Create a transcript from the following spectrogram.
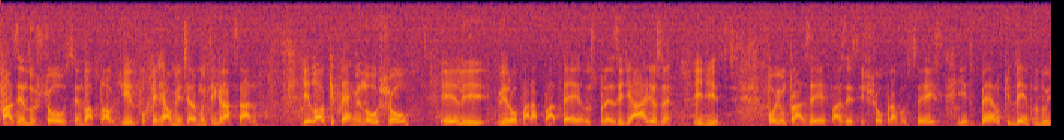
fazendo o show, sendo aplaudido, porque realmente era muito engraçado. E logo que terminou o show, ele virou para a plateia, os presidiários, né, e disse, foi um prazer fazer esse show para vocês e espero que dentro dos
